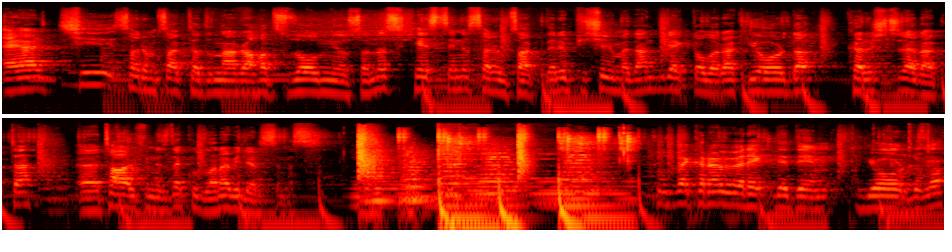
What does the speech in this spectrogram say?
Eğer çiğ sarımsak tadından rahatsız olmuyorsanız kestiğiniz sarımsakları pişirmeden direkt olarak yoğurda karıştırarak da e, tarifinizde kullanabilirsiniz. Ve karabiber eklediğim yoğurdumu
